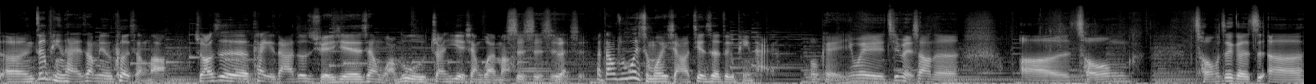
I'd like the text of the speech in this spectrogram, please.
呃，你这个平台上面的课程哈，主要是开给大家都是学一些像网络专业相关嘛？是是是是。那当初为什么会想要建设这个平台？OK，因为基本上呢，呃，从从这个自呃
